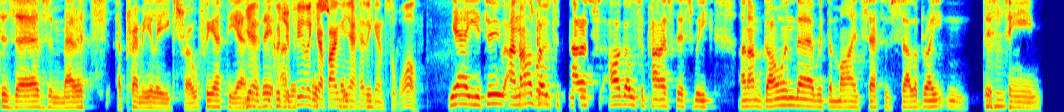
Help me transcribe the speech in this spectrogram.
deserves and merits a Premier League trophy at the end yeah, of it. because you feel like you're banging your head against the wall. Yeah, you do. And That's I'll go to Paris. I'll go to Paris this week, and I'm going there with the mindset of celebrating this mm-hmm. team,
